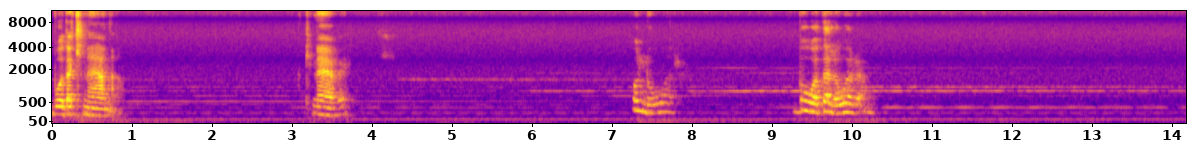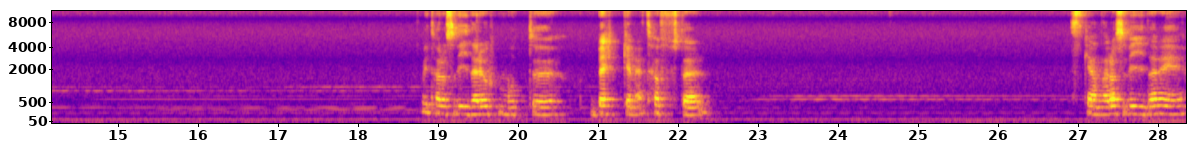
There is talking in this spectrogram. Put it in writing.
Båda knäna. Knäveck. Och lår. Båda låren. Vi tar oss vidare upp mot eh, bäckenet, höfter. Skannar oss vidare i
